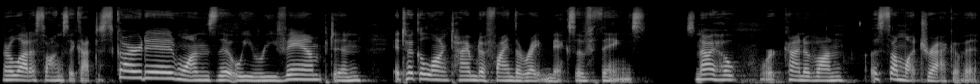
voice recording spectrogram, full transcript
There are a lot of songs that got discarded, ones that we revamped, and it took a long time to find the right mix of things. So now I hope we're kind of on a somewhat track of it.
